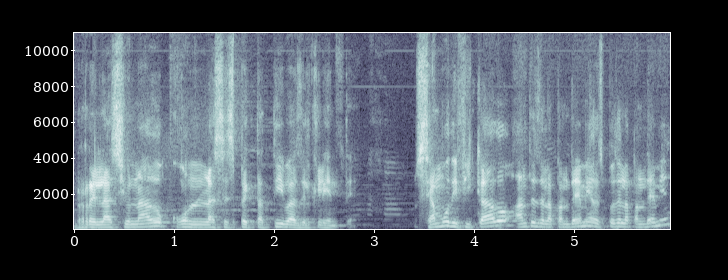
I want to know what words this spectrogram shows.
relacionado con las expectativas del cliente? ¿Se ha modificado antes de la pandemia, después de la pandemia?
